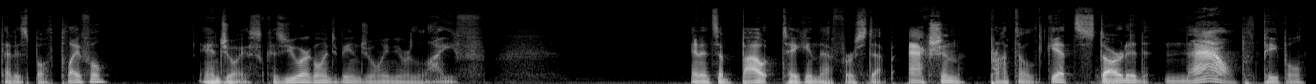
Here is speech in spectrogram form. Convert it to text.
that is both playful and joyous because you are going to be enjoying your life. and it's about taking that first step. Action pronto. Get started now, people.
